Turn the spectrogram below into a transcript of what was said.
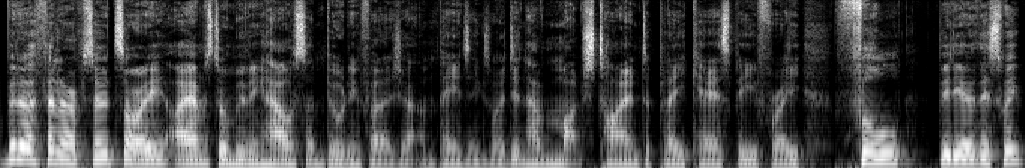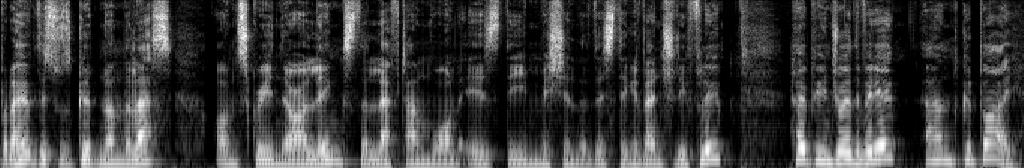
bit of a filler episode, sorry. I am still moving house and building furniture and painting, so I didn't have much time to play KSP for a full video this week, but I hope this was good nonetheless. On screen there are links. The left-hand one is the mission that this thing eventually flew. Hope you enjoyed the video, and goodbye.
